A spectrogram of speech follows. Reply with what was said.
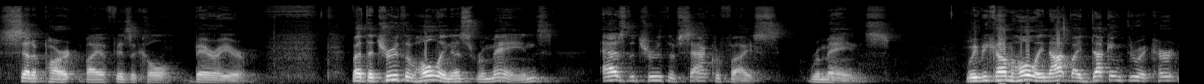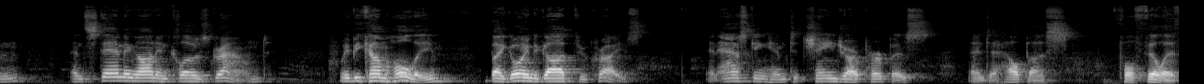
set apart by a physical barrier. But the truth of holiness remains as the truth of sacrifice remains. We become holy not by ducking through a curtain and standing on enclosed ground. We become holy by going to God through Christ and asking Him to change our purpose and to help us fulfill it.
